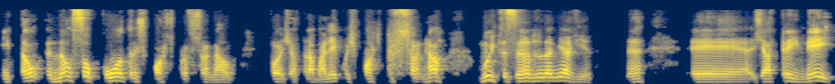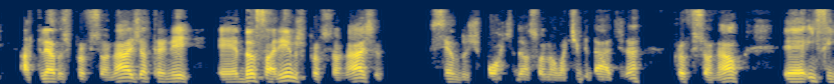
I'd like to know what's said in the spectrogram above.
Então, eu não sou contra esporte profissional. Pô, já trabalhei com esporte profissional muitos anos da minha vida. Né? É, já treinei atletas profissionais, já treinei é, dançarinos profissionais, sendo esporte dança ou não, atividade né, profissional, é, enfim,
